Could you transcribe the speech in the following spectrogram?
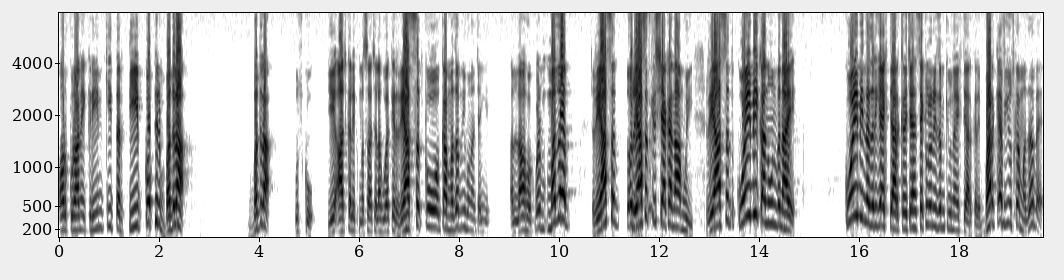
और कुरान करीम की तरतीब को फिर बदला। बदला उसको। ये आजकल एक मसला चला हुआ कि रियासत को का मज़हब नहीं होना चाहिए। अल्लाह अकबर। मज़हब, रियासत तो रियासत किस शय का नाम हुई? रियासत कोई भी कानून बनाए, कोई भी नज़रिया इख्तियार करे, चाहे सेकुलरिज्म क्यों ना इख्तियार करे बर बरकैफी उसका मज़हब है।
